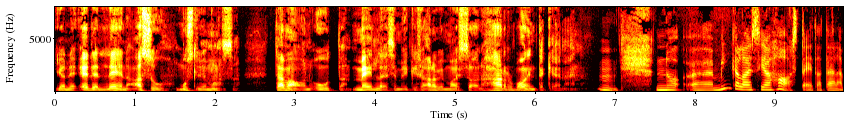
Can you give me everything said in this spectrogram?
ja ne edelleen asuu muslimimaassa. Tämä on uutta. Meillä esimerkiksi arabimaissa on harvoin tekee näin. Mm. No äh, minkälaisia haasteita tänä,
